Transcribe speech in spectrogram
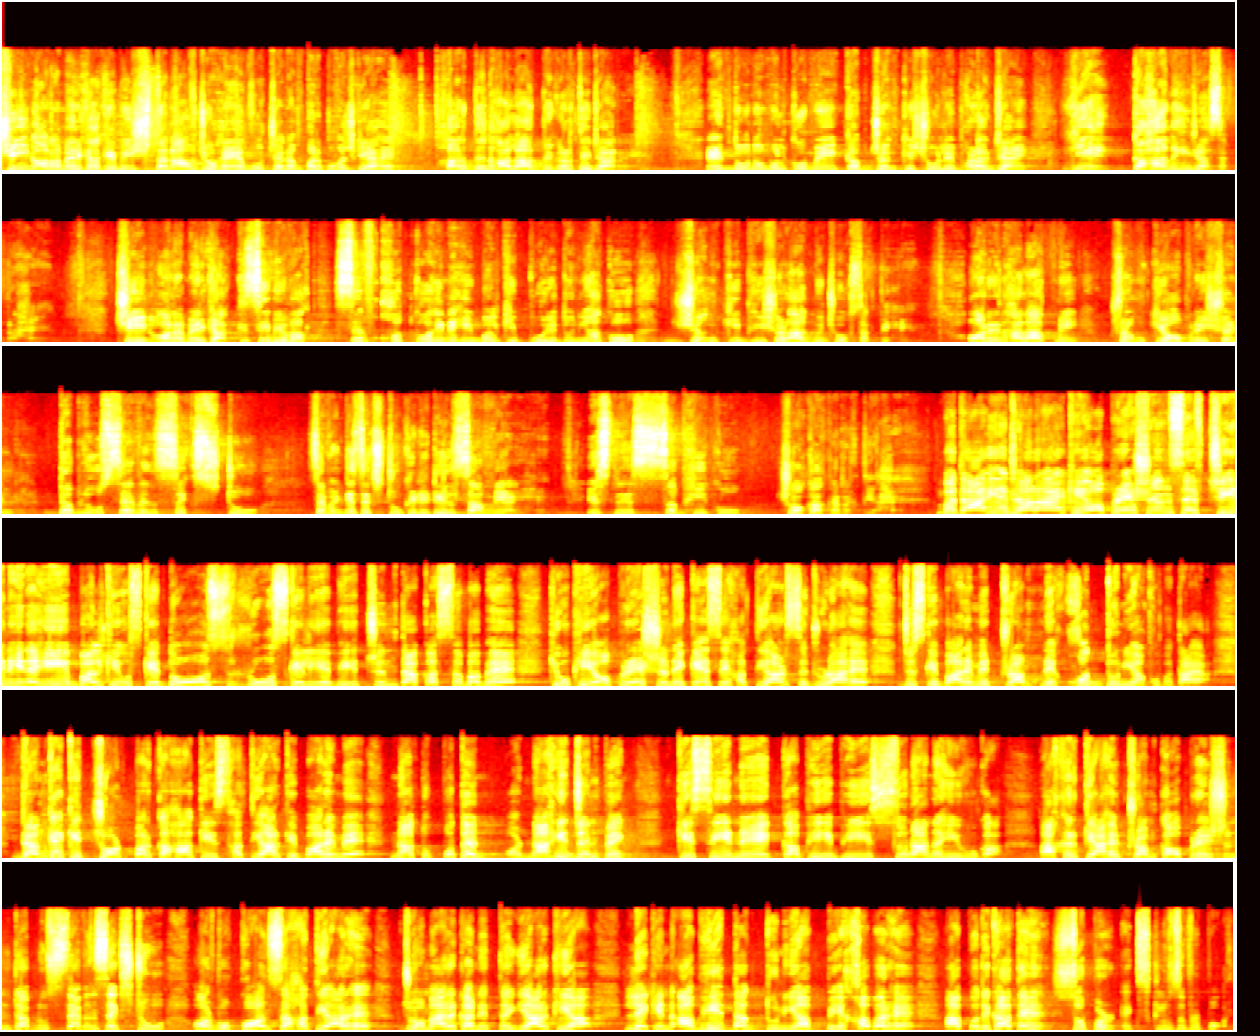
चीन और अमेरिका के बीच तनाव जो है, वो चरम पर पहुँच गया है। हर दिन हालात बिगड़ते जा रहे हैं। इन दोनों मुल्कों में कब जंग के शोले भड़क जाएँ, ये कहा नहीं जा सकता है। चीन और अमेरिका किसी भी वक्त सिर्फ़ खुद को ही नहीं, बल्कि पूरी दुनिया को जंग की भीषण आग में झोंक सकते हैं। और इन हालात में ट्रंप के operation W seven six two seventy six two की डिटेल सामने आई है। इसने सभी को चौंका कर रख दिया है। बताया जा रहा है कि ऑपरेशन सिर्फ़ चीन ही नहीं, बल्कि उसके दोस्त रूस के लिए भी चिंता का सबब है, क्योंकि ऑपरेशन एक ऐसे हथियार से जुड़ा है, जिसके बारे में ट्रंप ने खुद दुनिया को बताया। डंके की चोट पर कहा कि इस हथियार के बारे में ना तो पुतिन और ना ही जिनपिंग। किसी ने कभी भी सुना नहीं होगा। आखिर क्या है ट्रंप का ऑपरेशन W762 और वो कौन सा हथियार है जो अमेरिका ने तैयार किया? लेकिन अभी तक दुनिया बेखबर है। आपको दिखाते हैं सुपर एक्सक्लूसिव रिपोर्ट।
